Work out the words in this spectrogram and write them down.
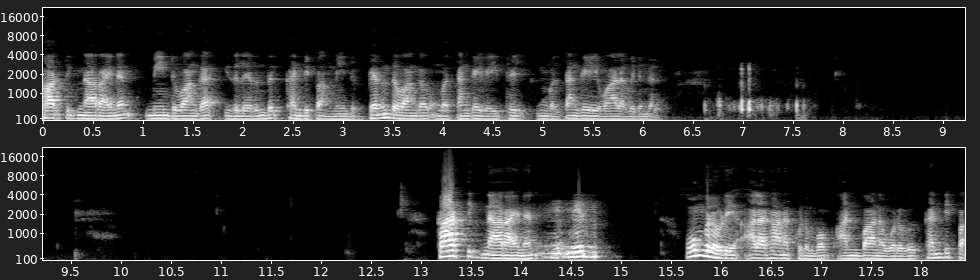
கார்த்திக் நாராயணன் மீண்டு வாங்க. இதுல இருந்து கண்டிப்பா மீண்டும் பிறந்து வாங்க. உங்கள் தங்கை வயிற்றில் உங்கள் தங்கையை வாழ விடுங்கள். கார்த்திக் நாராயணன். உங்களுடைய அழகான குடும்பம் அன்பான உறவு கண்டிப்பா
